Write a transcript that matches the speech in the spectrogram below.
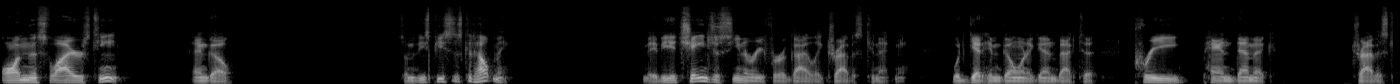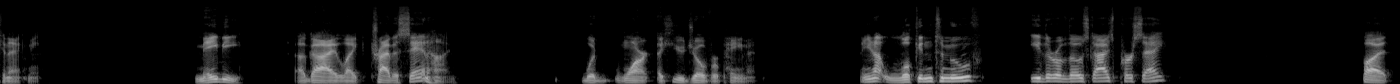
on this Flyers team and go, some of these pieces could help me. Maybe a change of scenery for a guy like Travis Konecny would get him going again back to pre pandemic Travis Konecny. Maybe a guy like Travis Sanheim would warrant a huge overpayment. And you're not looking to move either of those guys per se, but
